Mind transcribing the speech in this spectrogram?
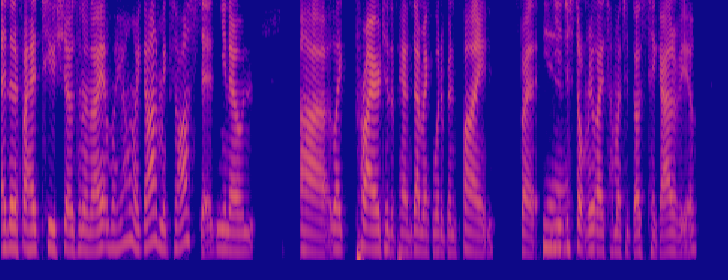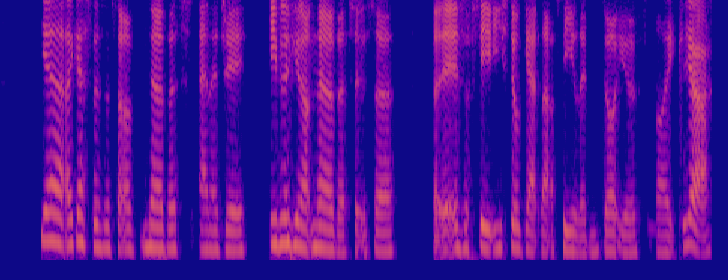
And then if I had two shows in a night, I'm like, oh my God, I'm exhausted. You know, and uh, like prior to the pandemic would have been fine. But yeah. you just don't realize how much it does take out of you. Yeah, I guess there's a sort of nervous energy. Even if you're not nervous, it's a it is a feel you still get that feeling, don't you? of Like yeah,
